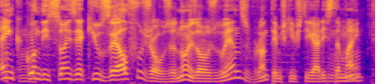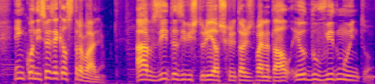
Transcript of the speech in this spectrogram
em que condições é que os elfos, ou os anões, ou os duendes, pronto, temos que investigar isso uhum. também, em que condições é que eles trabalham? Há visitas e vistoria aos escritórios do Pai Natal? Eu duvido muito.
